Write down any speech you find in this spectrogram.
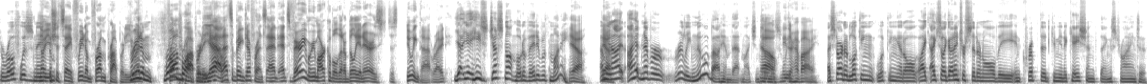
Durov was named. No, you should say freedom from property. Freedom from, from, property. property. Yeah. yeah. that's a big difference, and it's very remarkable that a billionaire is just doing that, right? Yeah, yeah. He's just not motivated with money. Yeah. I yeah. mean, I I had never really knew about him that much until no, this neither week. have I. I started looking looking at all. Like actually, I got interested in all the encrypted communication things, trying to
